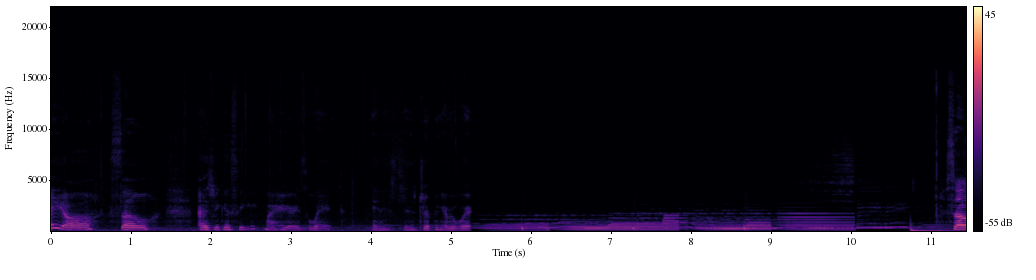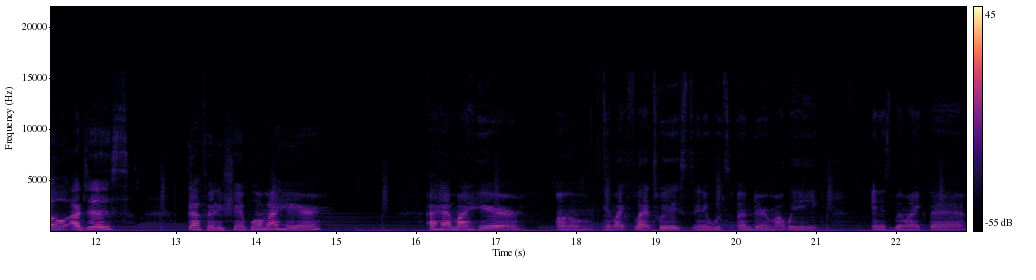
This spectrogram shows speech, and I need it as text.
hey y'all. So as you can see my hair is wet and it's just dripping everywhere. So i just got finished shampooing my hair. I had my hair um in like flat twists and it was under my wig and it's been like that.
